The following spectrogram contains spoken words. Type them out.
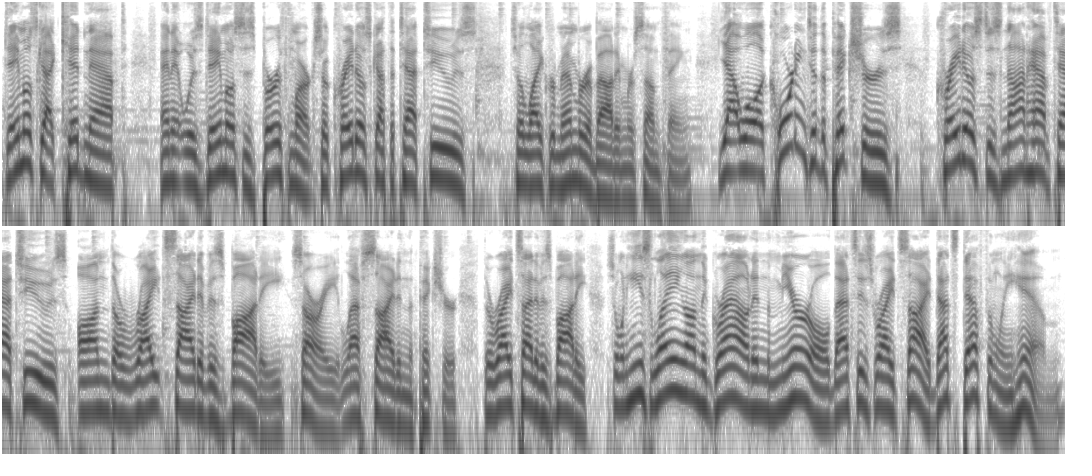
Deimos got kidnapped, and it was Deimos's birthmark. So Kratos got the tattoos to like remember about him or something. Yeah, well, according to the pictures, Kratos does not have tattoos on the right side of his body. Sorry, left side in the picture. The right side of his body. So when he's laying on the ground in the mural, that's his right side. That's definitely him.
